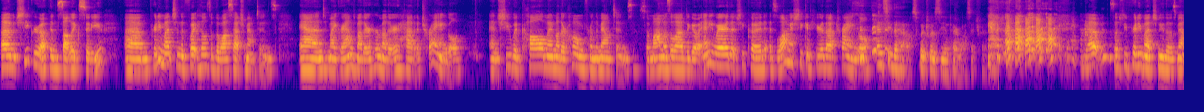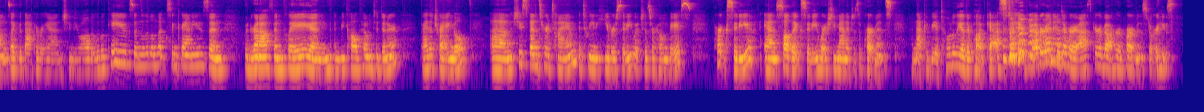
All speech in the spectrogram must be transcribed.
um, she grew up in Salt Lake City, um, pretty much in the foothills of the Wasatch Mountains. And my grandmother, her mother, had a triangle and she would call my mother home from the mountains. So mom was allowed to go anywhere that she could as long as she could hear that triangle and see the house, which was the entire Wasatch Front. yep. So she pretty much knew those mountains like the back of her hand. She knew all the little caves and the little nooks and crannies and would run off and play and, and be called home to dinner by the triangle. Um, she spends her time between Heber City, which is her home base, Park City and Salt Lake City, where she manages apartments. And that could be a totally other podcast. if you ever run into her, ask her about her apartment stories.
